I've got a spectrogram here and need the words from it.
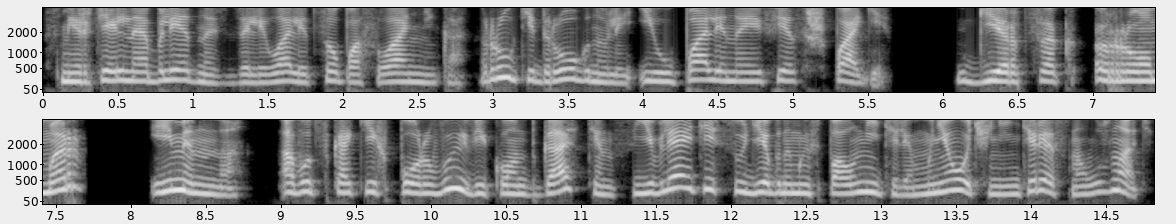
Смертельная бледность залила лицо посланника, руки дрогнули и упали на эфес шпаги. «Герцог Ромер?» «Именно. А вот с каких пор вы, Виконт Гастинс, являетесь судебным исполнителем, мне очень интересно узнать».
